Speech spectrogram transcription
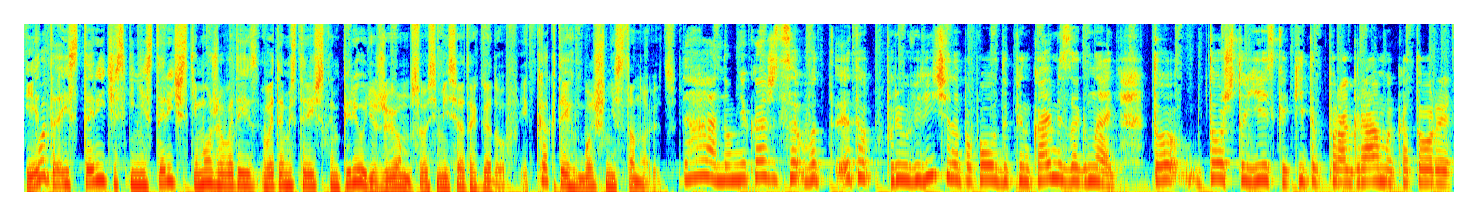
И вот. это исторически, не исторически, мы уже в, этой, в этом историческом периоде живем с 80-х годов. И как-то их больше не становится. Да, но мне кажется, вот это преувеличено по поводу пинками загнать. То, то что есть какие-то программы, которые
